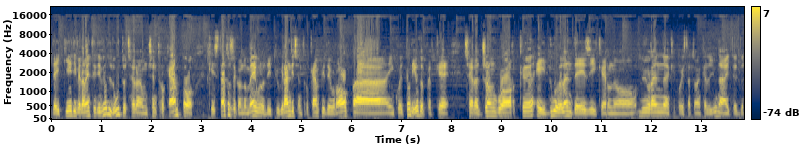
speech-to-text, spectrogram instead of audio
dai piedi veramente di velluto, c'era un centrocampo che è stato secondo me uno dei più grandi centrocampi d'Europa in quel periodo perché c'era John Work e i due olandesi che erano Muren, che poi è stato anche allo United,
